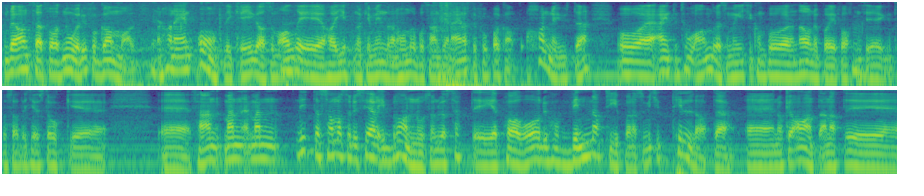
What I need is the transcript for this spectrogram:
Han ble ansett for at nå er du for gammel, men han er en ordentlig kriger som aldri har gitt noe mindre enn 100% i en eneste fotballkamp. Han er ute, og eh, en til to andre som jeg ikke kom på navnet på i farten, sier jeg tross alt ikke er Stoke. Eh, fan. Men, men litt av samme som du ser i Brann nå, som du har sett i et par år. Du har vinnertypene som ikke tillater eh, noe annet enn at eh,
